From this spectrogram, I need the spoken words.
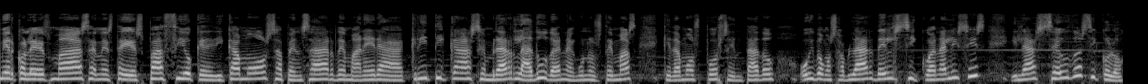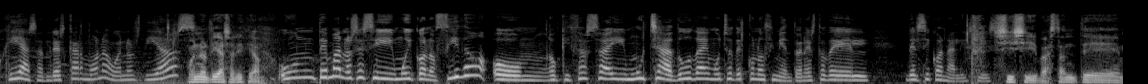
miércoles más en este espacio que dedicamos a pensar de manera crítica, a sembrar la duda en algunos temas que damos por sentado. Hoy vamos a hablar del psicoanálisis y las pseudopsicologías. Andrés Carmona, buenos días. Buenos días, Alicia. Un tema no sé si muy conocido o, o quizás hay mucha duda y mucho desconocimiento en esto del, del psicoanálisis. Sí, sí, bastante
